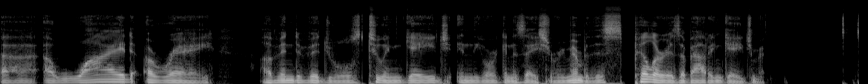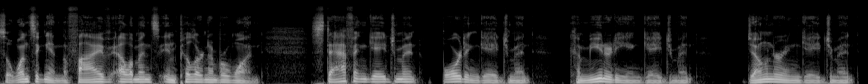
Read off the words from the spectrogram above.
uh, a wide array of individuals to engage in the organization. Remember this pillar is about engagement. So once again the five elements in pillar number 1 staff engagement board engagement community engagement donor engagement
